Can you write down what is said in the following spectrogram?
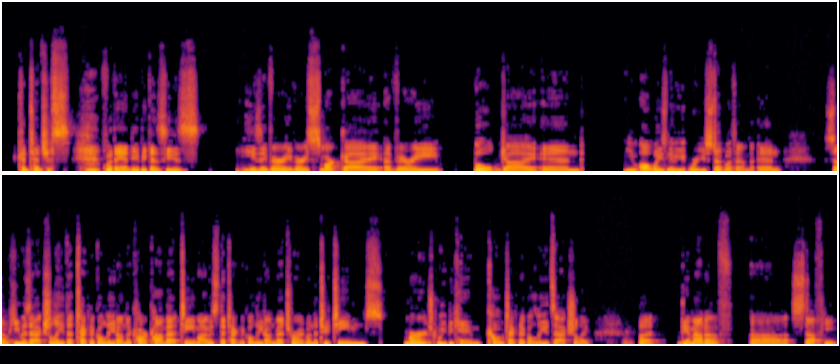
contentious with Andy because he's he's a very very smart guy, a very bold guy and you always knew you, where you stood with him and so he was actually the technical lead on the car combat team. I was the technical lead on Metroid. When the two teams merged, we became co-technical leads actually. But the amount of uh, stuff he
